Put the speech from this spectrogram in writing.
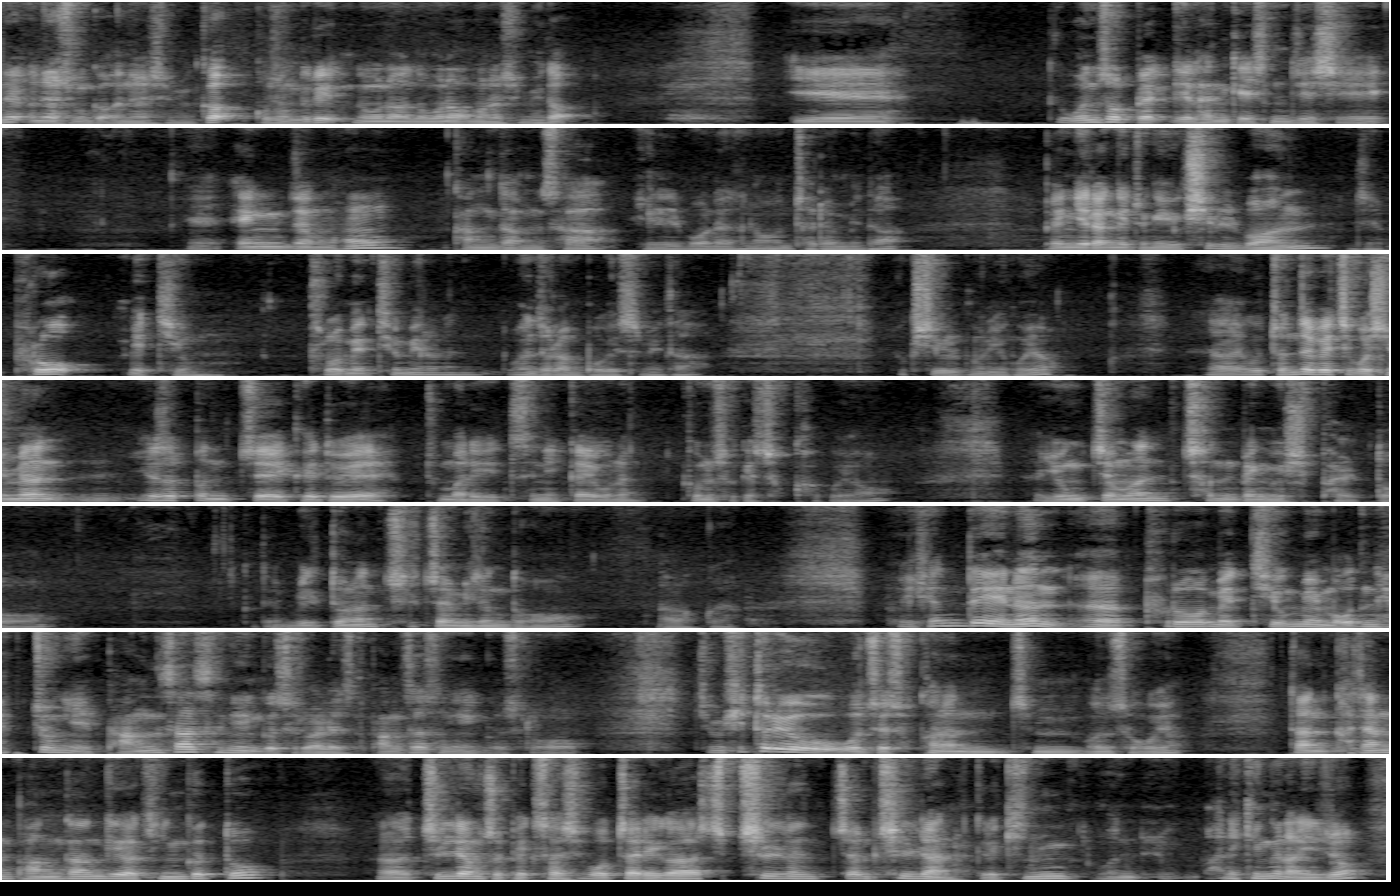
네, 안녕하십니까. 안녕하십니까. 고성들이 너무나 너무나 많으십니다. 예, 그 원소 101한 계신지식, 예, 앵정홍 강담사 일본에서 나온 자료입니다. 101한 개 중에 61번, 이제 프로메티움, 프로메티움이라는 원소를 한번 보겠습니다. 61번이고요. 자, 이거 전자 배치 보시면 여섯 번째 궤도에 두 마리 있으니까 이거는 금속에 속하고요. 용점은 1168도, 그다음에 밀도는 7.2 정도 나왔고요. 현대에는 어, 프로메티움의 모든 핵종이 방사성인 것으로 알려져 방사성인 것으로 지금 히토리오 원소에 속하는 지금 원소고요. 단 가장 반감기가 긴 것도 어, 질량수 145짜리가 17.7년 그래 긴 원- 많이 긴 건 아니죠.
